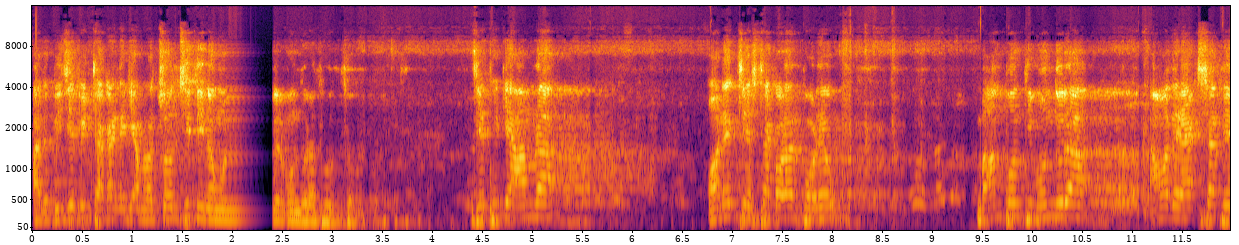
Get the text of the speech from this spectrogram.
আর বিজেপির টাকা নাকি আমরা চলছি, তৃণমূলের বন্ধুরা বলতো। যে থেকে আমরা অনেক চেষ্টা করার পরেও বামপন্থী বন্ধুরা আমাদের একসাথে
